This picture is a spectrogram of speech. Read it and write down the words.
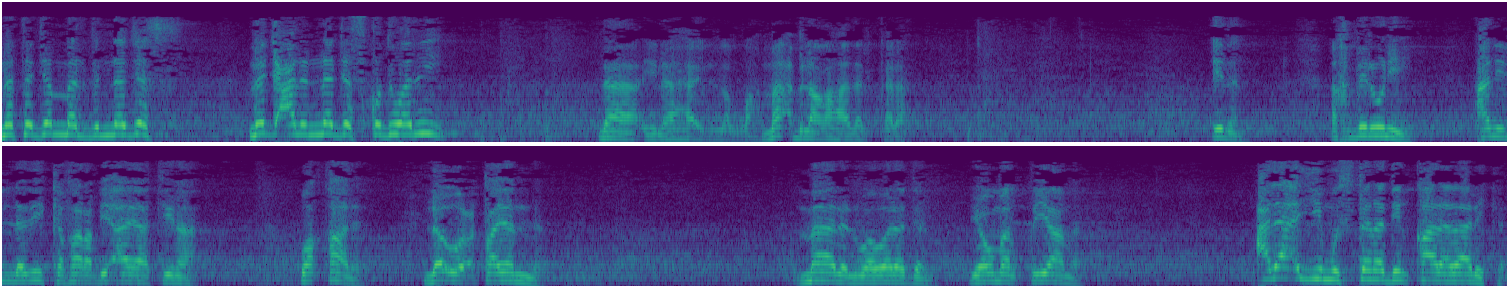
نتجمل بالنجس نجعل النجس قدوة لي. لا إله إلا الله. ما أبلغ هذا الكلام. إذا أخبروني عن الذي كفر بآياتنا وقال لأعطين مالا وولدا يوم القيامة. على أي مستند قال ذلك؟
